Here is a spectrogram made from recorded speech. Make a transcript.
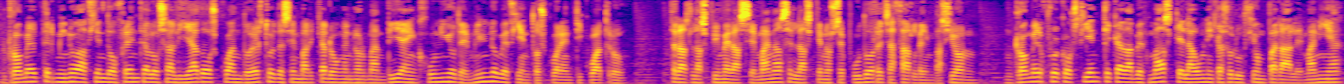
Rommel terminó haciendo frente a los aliados cuando estos desembarcaron en Normandía en junio de 1944. Tras las primeras semanas en las que no se pudo rechazar la invasión, Rommel fue consciente cada vez más que la única solución para Alemania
